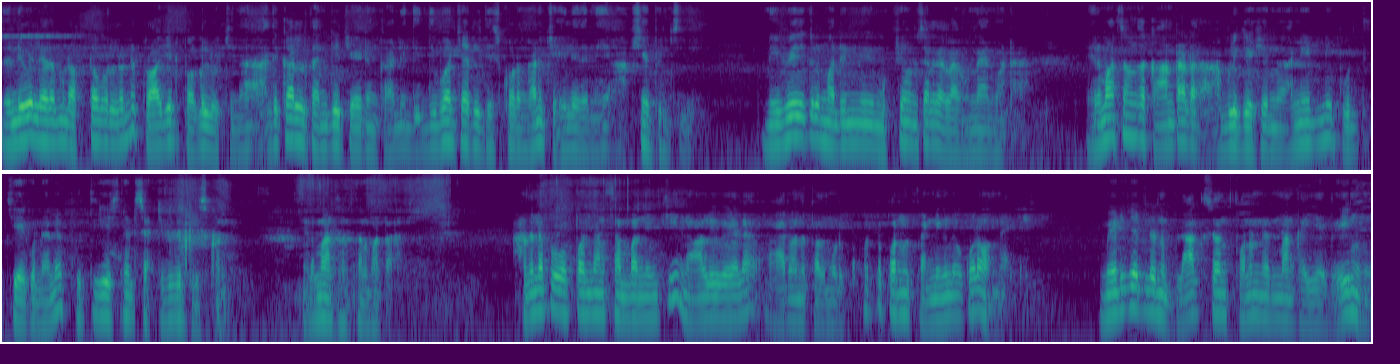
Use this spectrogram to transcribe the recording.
రెండు వేల ఇరవై మూడు అక్టోబర్లోనే ప్రాజెక్ట్ పగులు వచ్చిన అధికారులు తనిఖీ చేయడం కానీ దిద్దుబాటు చర్యలు తీసుకోవడం కానీ చేయలేదని ఆక్షేపించింది. నివేదికలు మరిన్ని ముఖ్య అంశాలు ఇలా ఉన్నాయన్నమాట. నిర్మాణ సంస్థ కాంట్రాక్ట్ అప్లికేషన్ అన్నింటినీ పూర్తి చేయకుండానే పూర్తి చేసినట్టు సర్టిఫికేట్ తీసుకోండి. నిర్మాణ సంస్థ అనమాట అదనపు ఒప్పందానికి సంబంధించి నాలుగు వేల ఆరు వందల పదమూడు కోట్ల పనులు పెండింగ్లో కూడా ఉన్నాయి. మేడిగడ్లోని బ్లాక్ సెవెన్ పునర్నిర్మాణానికి అయ్యే వ్యయము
